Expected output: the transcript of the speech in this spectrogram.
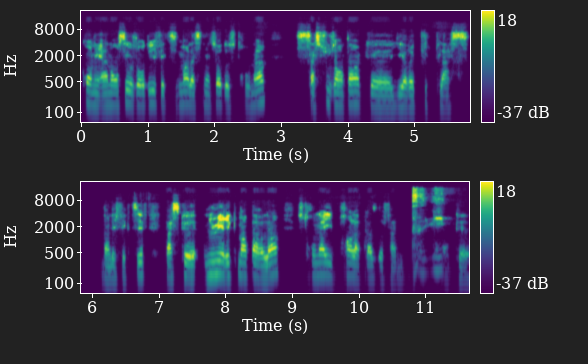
qu'on ait annoncé aujourd'hui effectivement la signature de Struna, ça sous-entend qu'il y aurait plus de place dans l'effectif parce que numériquement parlant, Struna il prend la place de Fanny. Donc euh,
